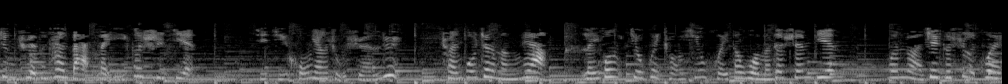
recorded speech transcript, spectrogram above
正确的看待每一个事件。积极弘扬主旋律，传播正能量，雷锋就会重新回到我们的身边，温暖这个社会。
